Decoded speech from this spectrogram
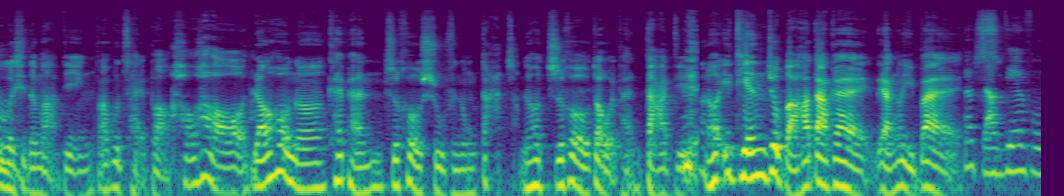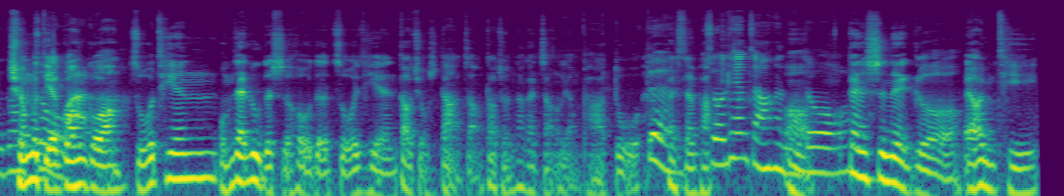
洛克希德马丁发布财报，好好哦。然后呢，开盘之后十五分钟大涨，然后之后到尾盘大跌，然后一天。就把它大概两个礼拜涨跌幅全部跌光光。昨天我们在录的时候的昨天，道琼是大涨，道琼大概涨了两趴多，对，快三趴。昨天涨很多，嗯，但是那个 LMT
